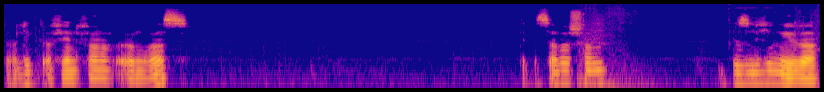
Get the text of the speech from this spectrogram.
Da liegt auf jeden Fall noch irgendwas. Der ist aber schon ein bisschen hinüber.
